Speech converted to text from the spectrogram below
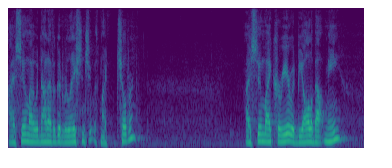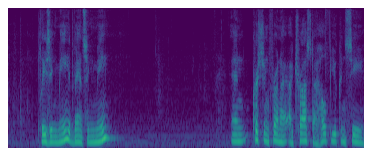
I assume I would not have a good relationship with my children. I assume my career would be all about me, pleasing me, advancing me. And, Christian friend, I, I, trust, I hope you can see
